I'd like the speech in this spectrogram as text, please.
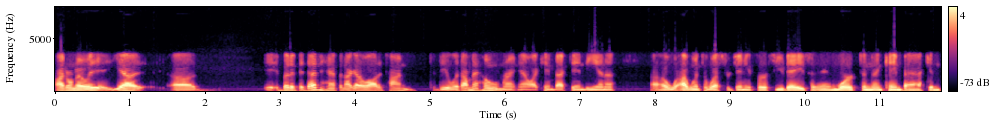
I don't know, yeah, uh, it, but if it doesn't happen, I got a lot of time to deal with. I'm at home right now. I came back to Indiana. Uh, I went to West Virginia for a few days and worked, and then came back. And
